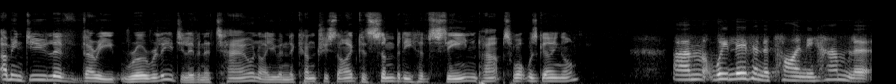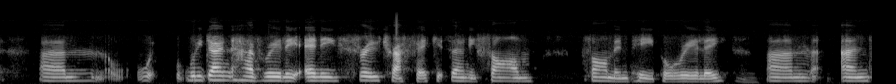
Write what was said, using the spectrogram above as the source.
I, mean, do you live very rurally? Do you live in a town? Are you in the countryside? Could somebody have seen perhaps what was going on? Um, we live in a tiny hamlet. Um, we, we, don't have really any through traffic. It's only farm farming people really, mm. and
